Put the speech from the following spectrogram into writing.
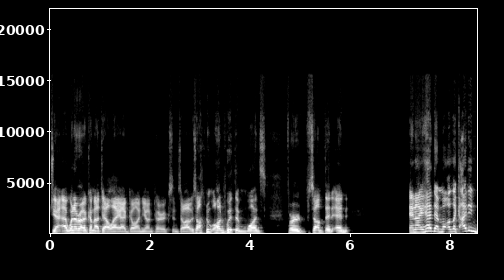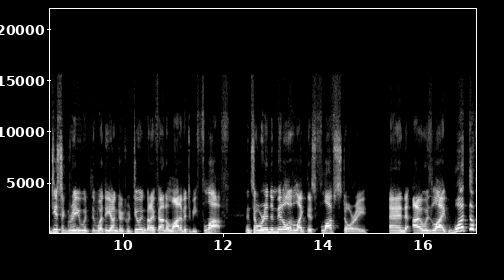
Jan. Whenever I would come out to LA, I'd go on Young Turks, and so I was on on with him once for something, and and I had that like I didn't disagree with what the Young Turks were doing, but I found a lot of it to be fluff, and so we're in the middle of like this fluff story and I was like, what the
